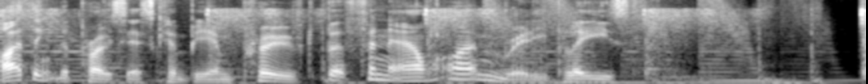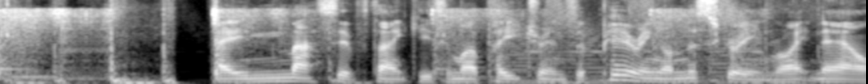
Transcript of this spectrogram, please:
I think the process can be improved, but for now I'm really pleased. A massive thank you to my patrons appearing on the screen right now.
